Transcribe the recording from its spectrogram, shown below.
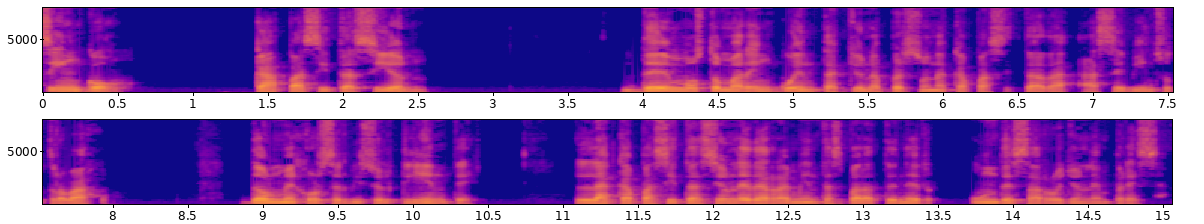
5. Capacitación. Debemos tomar en cuenta que una persona capacitada hace bien su trabajo, da un mejor servicio al cliente. La capacitación le da herramientas para tener un desarrollo en la empresa.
